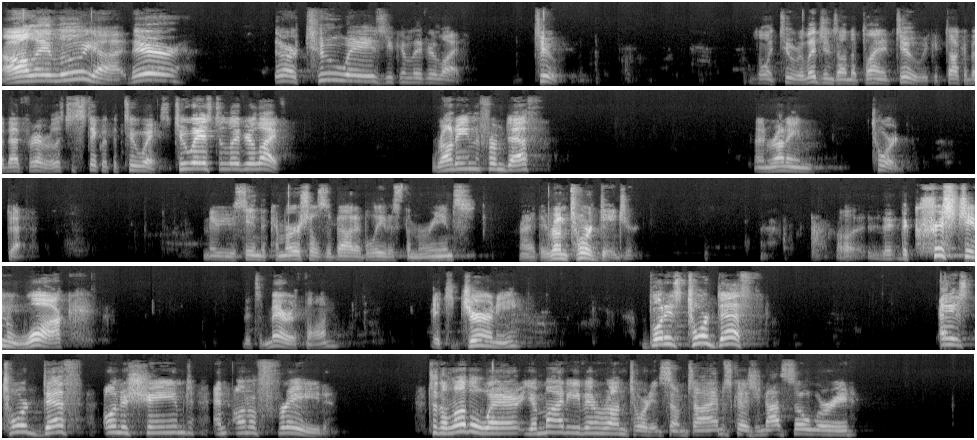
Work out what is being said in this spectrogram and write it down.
Hallelujah. There, there are two ways you can live your life. Two. There's only two religions on the planet, too. We could talk about that forever. Let's just stick with the two ways. Two ways to live your life running from death and running toward death. Maybe you've seen the commercials about, I believe it's the Marines, right? They run toward danger. Uh, the, the Christian walk, it's a marathon, it's a journey, but it's toward death. And it's toward death unashamed and unafraid to the level where you might even run toward it sometimes because you're not so worried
